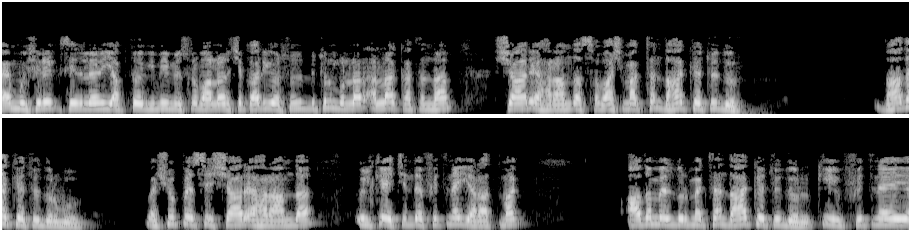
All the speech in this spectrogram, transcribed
hem müşrik sizlerin yaptığı gibi Müslümanları çıkarıyorsunuz. Bütün bunlar Allah katında şehri haramda savaşmaktan daha kötüdür. Daha da kötüdür bu. Ve şüphesiz şehri haramda ülke içinde fitne yaratmak adam öldürmekten daha kötüdür ki fitneyi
